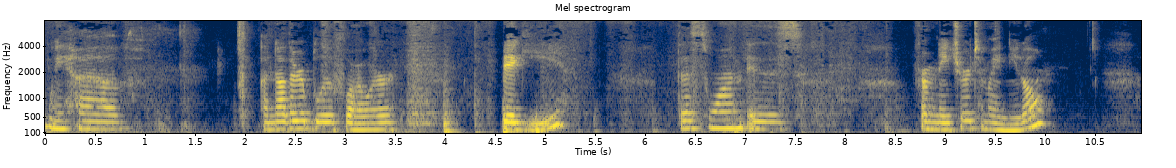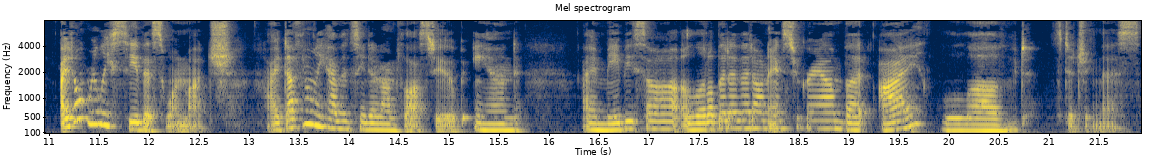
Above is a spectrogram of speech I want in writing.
we have another blue flower biggie. This one is From Nature to My Needle. I don't really see this one much. I definitely haven't seen it on FlossTube and I maybe saw a little bit of it on Instagram, but I loved stitching this.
